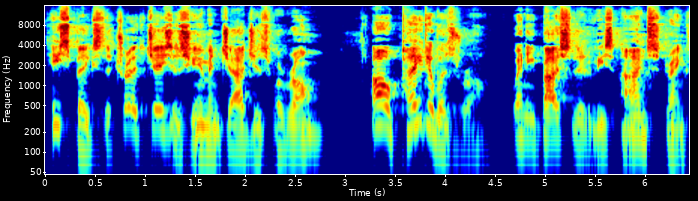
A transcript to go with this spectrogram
He speaks the truth. Jesus' human judges were wrong. Oh, Peter was wrong when he boasted of his own strength.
